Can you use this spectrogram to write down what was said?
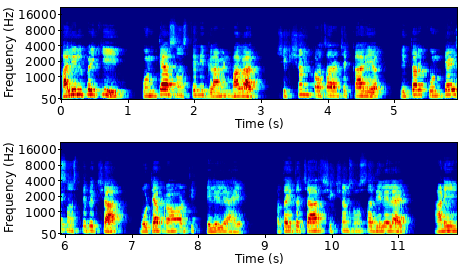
खालीलपैकी कोणत्या संस्थेने ग्रामीण भागात शिक्षण प्रसाराचे कार्य इतर कोणत्याही संस्थेपेक्षा मोठ्या प्रमाणावरती केलेले आहे? आता इथं चार शिक्षण संस्था दिलेल्या आहेत आणि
